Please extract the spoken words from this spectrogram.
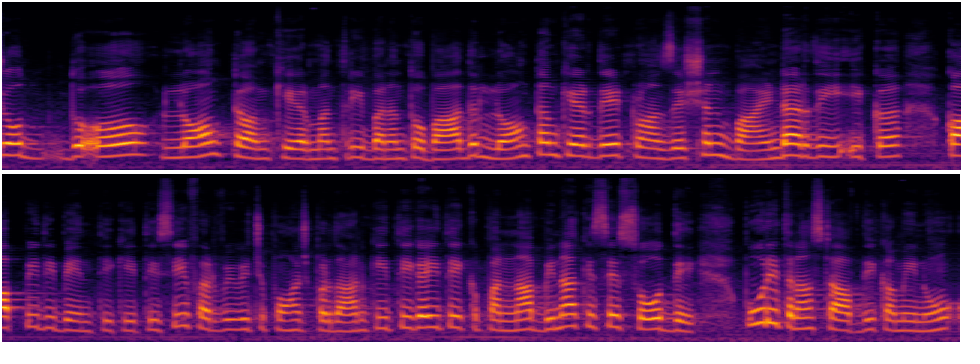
ਜੋ ਦੋ ਲੌਂਗ ਟਰਮ ਕੇਅਰ ਮੰਤਰੀ ਬਣਨ ਤੋਂ ਬਾਅਦ ਲੌਂਗ ਟਰਮ ਕੇਅਰ ਦੇ ਟ੍ਰਾਂਜੀਸ਼ਨ ਬਾਈਂਡਰ ਦੀ ਇੱਕ ਕਾਪੀ ਦੀ ਬੇਨਤੀ ਕੀਤੀ ਸੀ, ਫਰਵਰੀ ਵਿੱਚ ਪਹੁੰਚ ਪ੍ਰਦਾਨ ਕੀਤੀ ਗਈ ਤੇ ਇੱਕ ਪੰਨਾ ਬਿਨਾਂ ਕਿਸੇ ਸੋਧ ਦੇ ਪੂਰੀ ਤਰ੍ਹਾਂ ਸਟਾਫ ਦੀ ਕਮੀ ਨੂੰ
